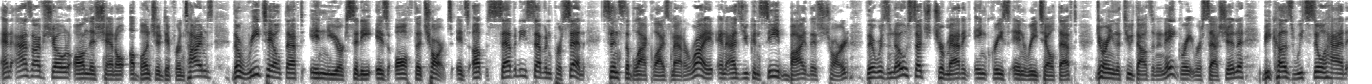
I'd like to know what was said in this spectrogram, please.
And as I've shown on this channel a bunch of different times, the retail theft in New York City is off the charts. It's up 77% since the Black Lives Matter riot. And as you can see by this chart, there was no such dramatic increase in retail theft during the 2008 Great Recession because we still had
